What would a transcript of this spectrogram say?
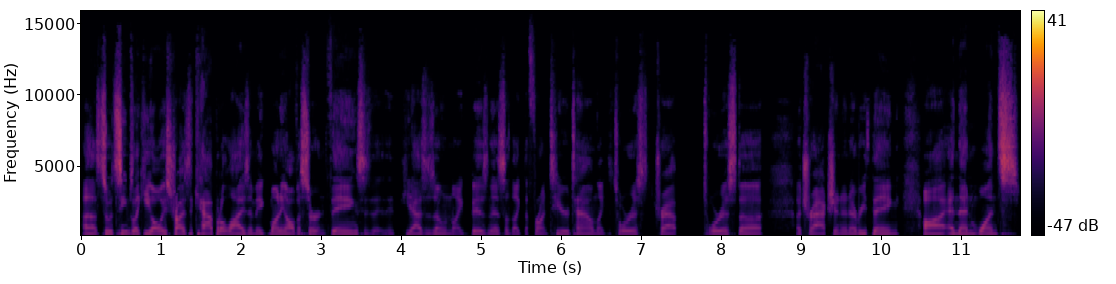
Uh, so it seems like he always tries to capitalize and make money off of certain things. He has his own like business of like the frontier town, like the tourist trap, tourist uh, attraction and everything. Uh, and then once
